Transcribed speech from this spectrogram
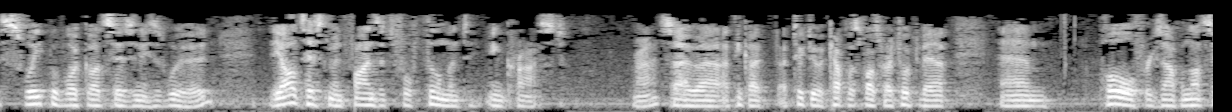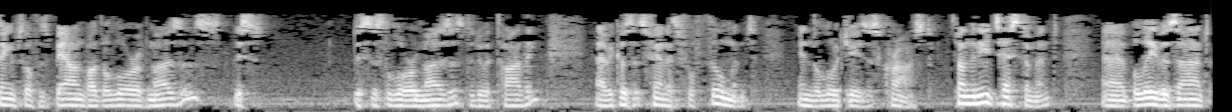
sweep of what God says in His Word, the Old Testament finds its fulfillment in Christ. Right? So uh, I think I, took you a couple of spots where I talked about um, Paul, for example, not seeing himself as bound by the law of Moses. This, this is the law of Moses to do with tithing, uh, because it's found its fulfillment in the Lord Jesus Christ. So in the New Testament, uh, believers aren't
